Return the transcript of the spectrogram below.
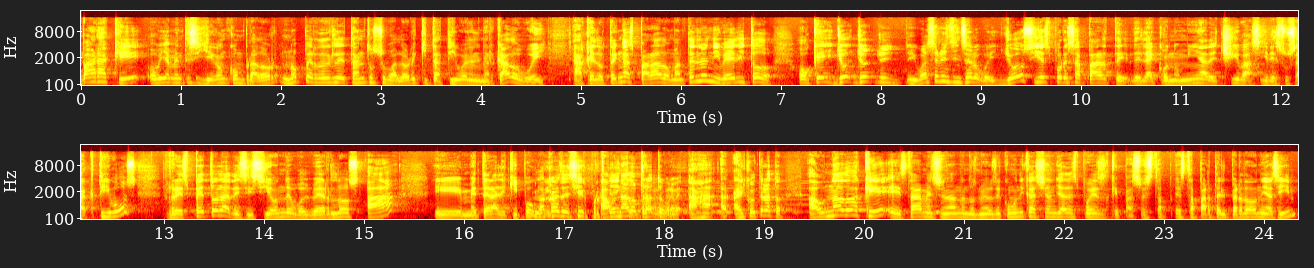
para que, obviamente, si llega un comprador, no perderle tanto su valor equitativo en el mercado, güey. A que lo tengas parado, manténlo en nivel y todo. Ok, yo, yo, yo- y voy a ser bien sincero, güey. Yo, si es por esa parte de la economía de Chivas y de sus activos, respeto la decisión de volverlos a eh, meter al equipo, Lo güey. acabas de decir, porque hay Aunado- contrato, espérame, Ajá, hay contrato. Aunado a que estaba mencionando en los medios de comunicación ya después que pasó esta, esta parte del perdón y así,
